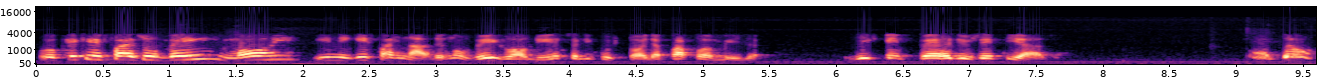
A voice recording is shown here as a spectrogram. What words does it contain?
Porque quem faz o bem morre e ninguém faz nada. Eu não vejo audiência de custódia para a família de quem perde os enteados. Então,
